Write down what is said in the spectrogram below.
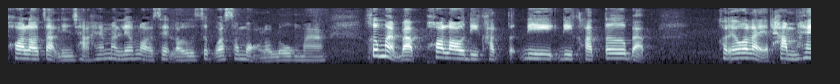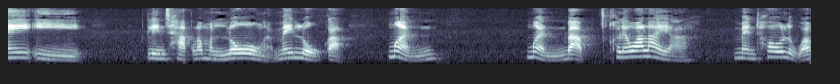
พอเราจัดลิ้นชักให้มันเรียบร้อยเสร็จเรารู้สึกว่าสมองเราโล่งมากคือเหมือนแบบพอเรา declut de declutter แบบเขาเรียกว่าอะไรทำให้อีลิ้นชักแล้วมันโล่งอะ ไม่รกอะ เหมือนเหมือนแบบเขาเรียกว่าอะไรอะ mental หรือว่า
